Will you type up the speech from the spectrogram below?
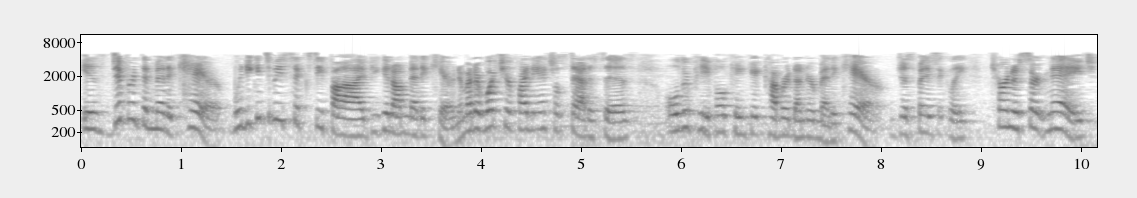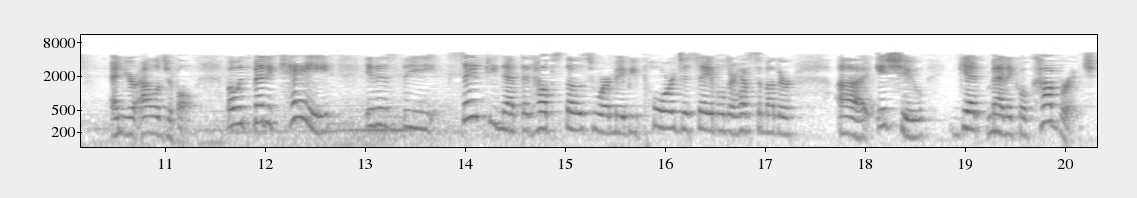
is different than Medicare. When you get to be 65, you get on Medicare. No matter what your financial status is, older people can get covered under Medicare. Just basically turn a certain age and you're eligible. But with Medicaid, it is the safety net that helps those who are maybe poor, disabled, or have some other uh, issue get medical coverage.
